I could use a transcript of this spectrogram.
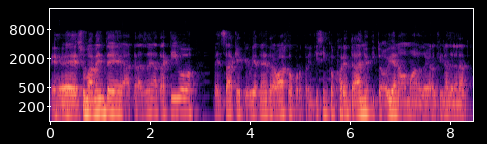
es sumamente atractivo pensar que, voy a tener trabajo por 35, 40 años y todavía no vamos a llegar al final de la lata.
